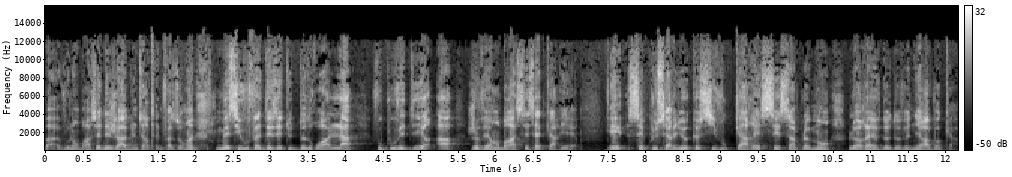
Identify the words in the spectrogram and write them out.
Bah, vous l'embrassez déjà d'une certaine façon. Hein. Mais si vous faites des études de droit, là, vous pouvez dire, ah, je vais embrasser cette carrière. Et c'est plus sérieux que si vous caressez simplement le rêve de devenir avocat.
